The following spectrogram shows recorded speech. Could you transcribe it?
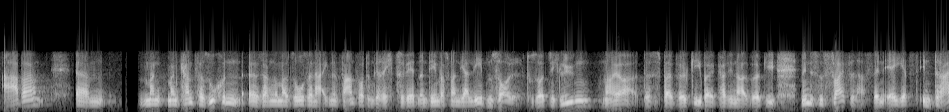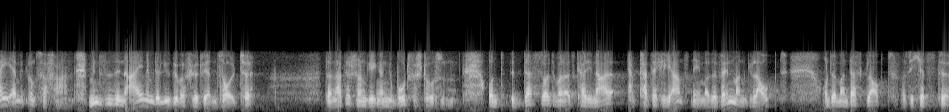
Aber ähm, man, man kann versuchen, äh, sagen wir mal so, seiner eigenen Verantwortung gerecht zu werden und dem, was man ja leben soll. Du sollst nicht lügen. Naja, das ist bei Wölki, bei Kardinal Wölki mindestens zweifelhaft. Wenn er jetzt in drei Ermittlungsverfahren mindestens in einem der Lüge überführt werden sollte, dann hat er schon gegen ein Gebot verstoßen. Und das sollte man als Kardinal tatsächlich ernst nehmen. Also wenn man glaubt, und wenn man das glaubt, was ich jetzt äh,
